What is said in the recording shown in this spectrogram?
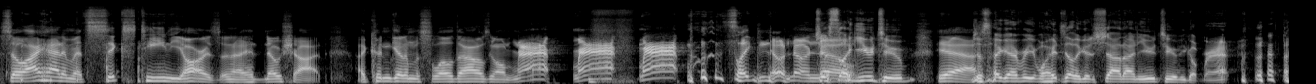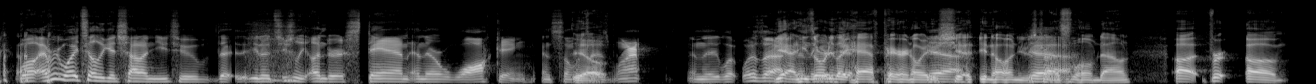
So I had him at 16 yards, and I had no shot. I couldn't get him to slow down. I was going, "Map, map, map." it's like, no, no, no. Just like YouTube. yeah. Just like every whitetail that gets shot on YouTube, you go, Brat. well, every whitetail that gets shot on YouTube, the, you know, it's usually under a stand and they're walking, and someone Yeah. says, "Mwah," and they look, what is that? Yeah, and he's already like half paranoid Yeah. and shit, you know, and you're just trying to slow him down. Uh, for um,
